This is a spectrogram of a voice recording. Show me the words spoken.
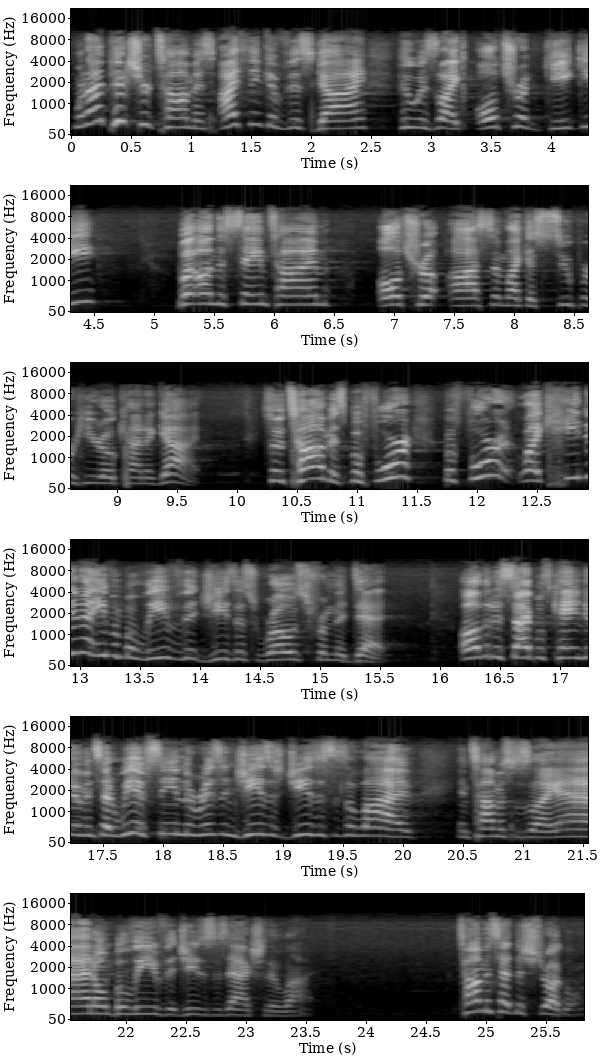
when I picture Thomas, I think of this guy who is like ultra geeky, but on the same time, ultra awesome, like a superhero kind of guy. So Thomas, before, before, like, he didn't even believe that Jesus rose from the dead. All the disciples came to him and said, We have seen the risen Jesus. Jesus is alive. And Thomas was like, ah, I don't believe that Jesus is actually alive. Thomas had the struggle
